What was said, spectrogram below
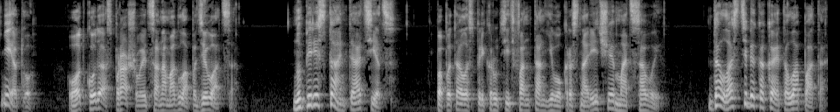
Нету. Вот куда, спрашивается, она могла подеваться?» «Ну перестань ты, отец!» Попыталась прикрутить фонтан его красноречия мать совы. Далась тебе какая-то лопата?»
